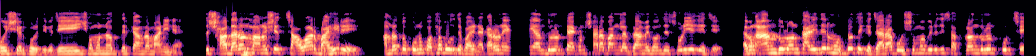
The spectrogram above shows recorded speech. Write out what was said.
বহিষ্কার করে দিবে যে এই সমন্বয়কদেরকে আমরা মানি না। তো সাধারণ মানুষের চাওয়ার বাহিরে আমরা তো কোনো কথা বলতে পারি না কারণ এই আন্দোলনটা এখন সারা বাংলার গ্রামে গঞ্জে ছড়িয়ে গেছে। এবং আন্দোলনকারীদের মধ্য থেকে যারা বৈষম্য বিরোধী ছাত্র আন্দোলন করছে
